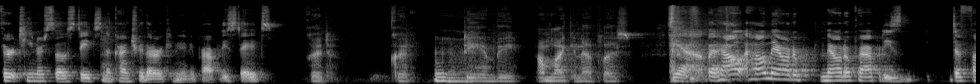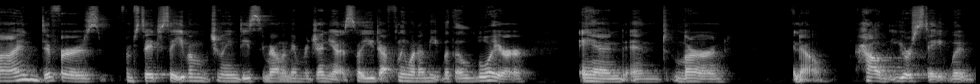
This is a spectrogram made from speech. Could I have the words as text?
13 or so states in the country that are community property states. Good. Good. Mm-hmm. DMV. I'm liking that place. Yeah, but how how marital marital properties defined differs from state to state, even between DC, Maryland, and Virginia. So you definitely want to meet with a lawyer and and learn, you know, how your state would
